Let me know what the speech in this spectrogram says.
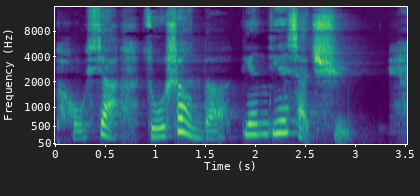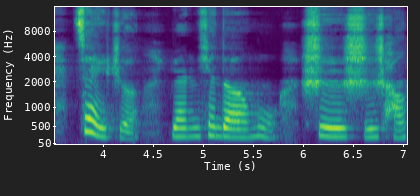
头下足上的颠跌下去。再者，圆天的木是时常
